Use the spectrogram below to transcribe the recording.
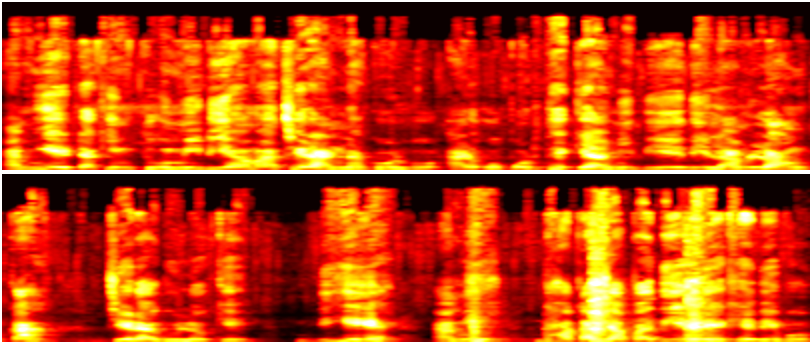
আমি এটা কিন্তু মিডিয়াম আছে রান্না করব। আর ওপর থেকে আমি দিয়ে দিলাম লঙ্কা চেরাগুলোকে। দিয়ে আমি ঢাকা চাপা দিয়ে রেখে দেব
